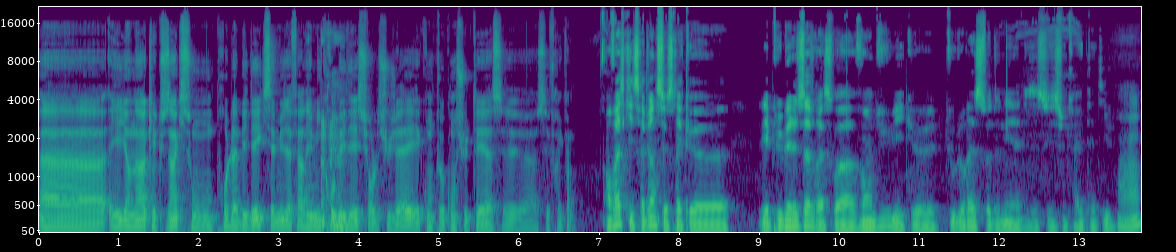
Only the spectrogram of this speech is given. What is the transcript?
Et il y en a quelques-uns qui sont pros de la BD, qui s'amusent à faire des micro-BD sur le sujet et qu'on peut consulter assez, assez fréquemment. En vrai, ce qui serait bien, ce serait que les plus belles œuvres soient vendues et que tout le reste soit donné à des associations caritatives. Mhm.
